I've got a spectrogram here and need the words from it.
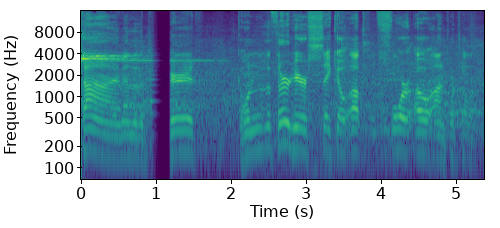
Time, end of the period. Going into the third here, Seiko up 4-0 on Portilla.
